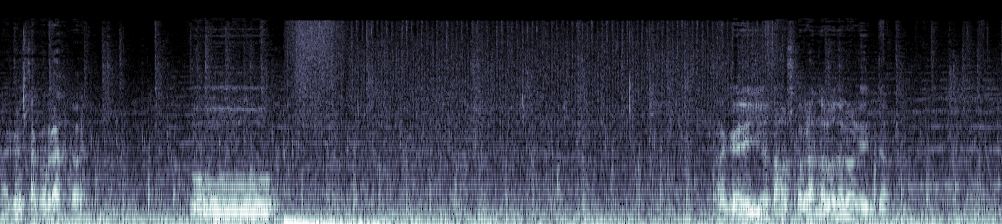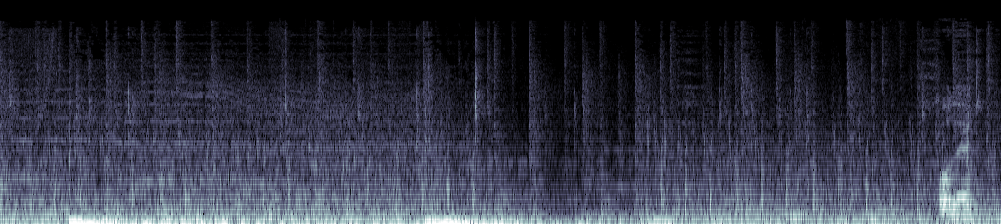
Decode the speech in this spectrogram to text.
Creo que está cobrando, ¿eh? Uh. Aquel y yo estamos cobrando lo de lo lindo. Joder.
